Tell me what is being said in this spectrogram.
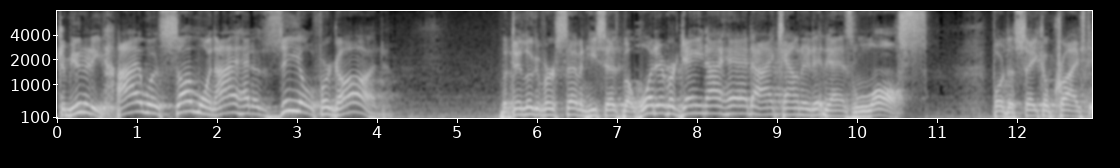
community. I was someone. I had a zeal for God. But then look at verse 7. He says, But whatever gain I had, I counted it as loss for the sake of Christ.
